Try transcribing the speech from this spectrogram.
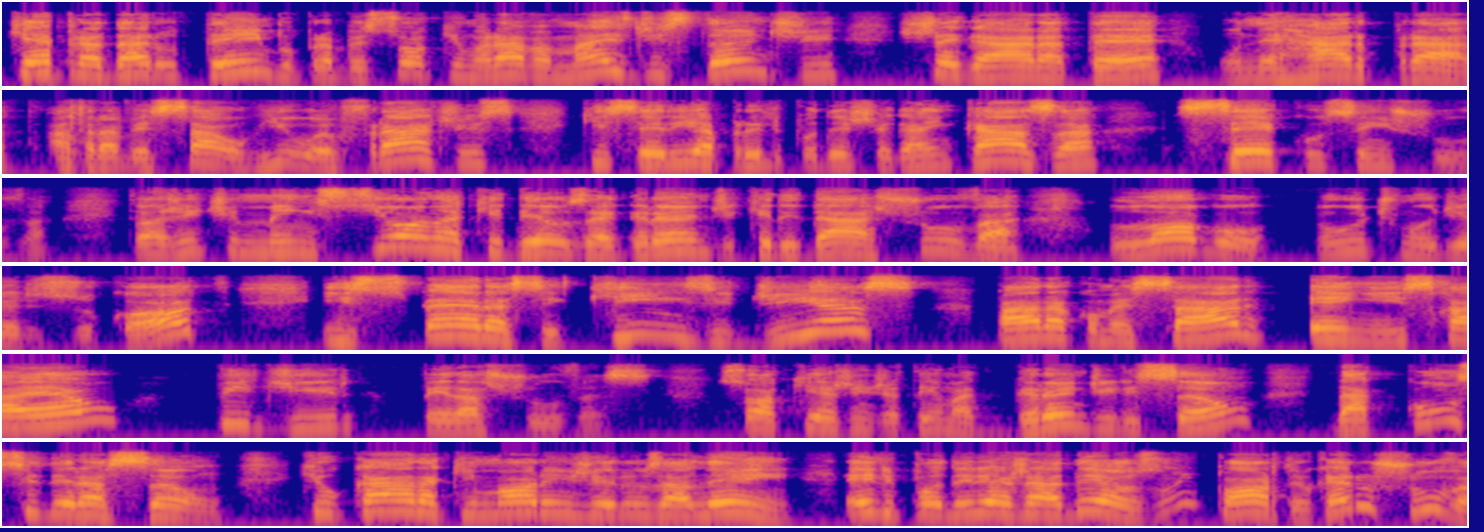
que é para dar o tempo para a pessoa que morava mais distante chegar até o Nehar Prat, atravessar o rio Eufrates, que seria para ele poder chegar em casa seco, sem chuva. Então a gente menciona que Deus é grande, que ele dá a chuva logo no último dia de Sukkot, espera-se 15 dias para começar em Israel pedir pelas chuvas. Só que a gente já tem uma grande lição da consideração que o cara que mora em Jerusalém, ele poderia já, Deus, não importa, eu quero chuva,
